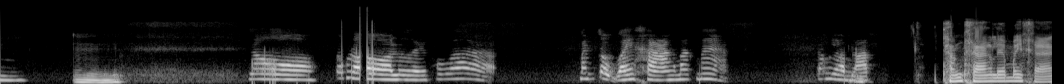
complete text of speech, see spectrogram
ม อืม รอ ต้องรอเลย เพราะว่ามันจบไว้ค้างมาก ๆ ต้องยอมรับ ทั้งค้างและไม่ค้าง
